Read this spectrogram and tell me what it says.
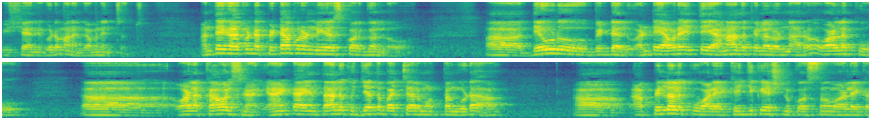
విషయాన్ని కూడా మనం గమనించవచ్చు. అంతేకాకుండా పిఠాపురం నియోజకవర్గంలో దేవుడు బిడ్డలు అంటే ఎవరైతే అనాథ పిల్లలు ఉన్నారో వాళ్ళకు వాళ్ళకు కావాల్సిన అంటే ఆయన తాలూకు జీత బత్యాలు మొత్తం కూడా ఆ, పిల్లలకు వాళ్ళ యొక్క ఎడ్యుకేషన్ కోసం వాళ్ళ యొక్క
